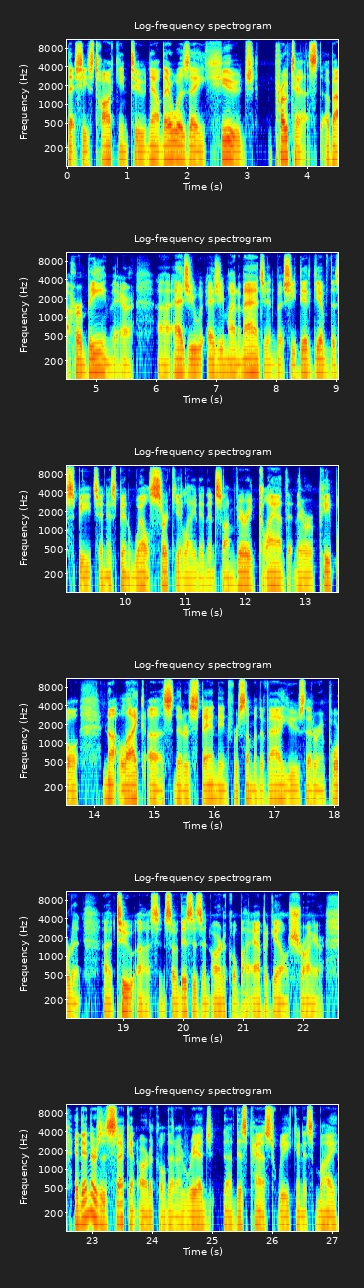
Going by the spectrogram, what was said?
that she's talking to. Now, there was a huge protest about her being there, uh, as you as you might imagine. But she did give the speech, and it's been well circulated. And so I'm very glad that there are people not like us that are standing for some of the values that are important uh, to us. And so this is an article by Abigail Shrier. And then there's a second article that I read uh, this past week, and it's by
